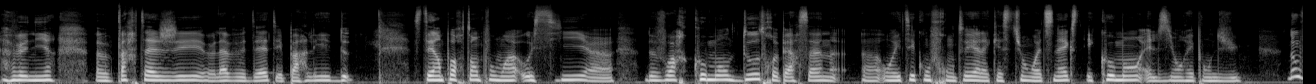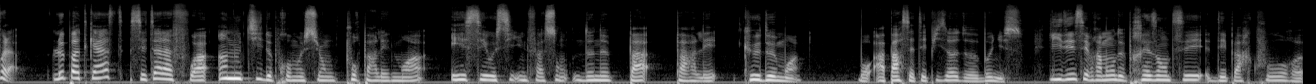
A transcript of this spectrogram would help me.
à venir euh, partager euh, la vedette et parler d'eux. C'était important pour moi aussi euh, de voir comment d'autres personnes ont été confrontées à la question What's Next et comment elles y ont répondu. Donc voilà, le podcast, c'est à la fois un outil de promotion pour parler de moi et c'est aussi une façon de ne pas parler que de moi. Bon, à part cet épisode euh, bonus. L'idée, c'est vraiment de présenter des parcours euh,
